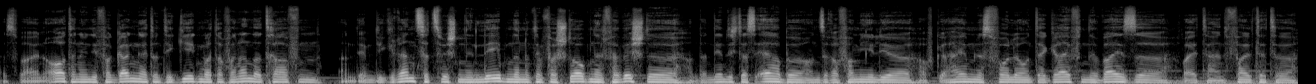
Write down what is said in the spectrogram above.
Es war ein Ort, an dem die Vergangenheit und die Gegenwart aufeinander trafen, an dem die Grenze zwischen den Lebenden und den Verstorbenen verwischte und an dem sich das Erbe unserer Familie auf geheimnisvolle und ergreifende Weise weiter entfaltete.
